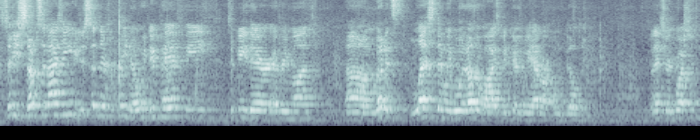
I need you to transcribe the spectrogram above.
city subsidizing you, you're just sitting there for free? No, we do pay a fee to be there every month, um, but it's less than we would otherwise because we have our own building. That answer your question?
